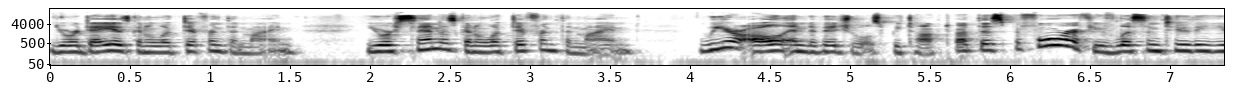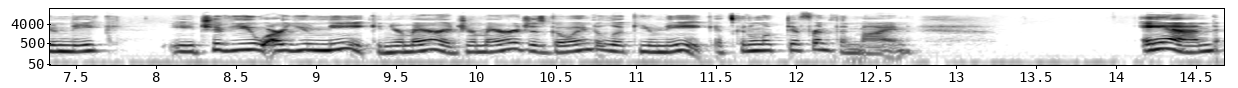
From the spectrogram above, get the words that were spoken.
Your day is going to look different than mine. Your sin is going to look different than mine. We are all individuals. We talked about this before. If you've listened to the unique, each of you are unique in your marriage. Your marriage is going to look unique, it's going to look different than mine. And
